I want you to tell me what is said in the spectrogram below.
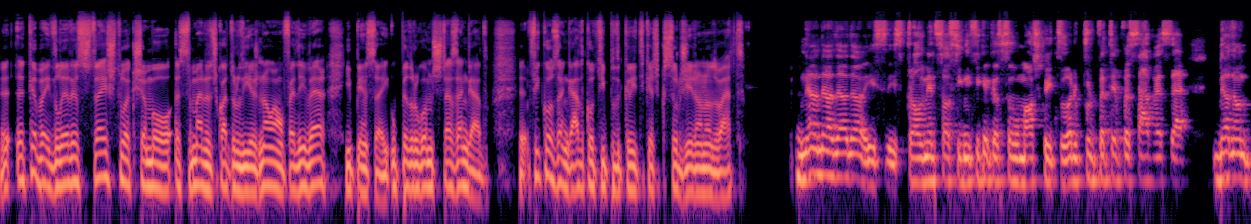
Eh, acabei de ler esse texto, a que chamou A Semana dos Quatro Dias Não é um Fediver, e pensei, o Pedro Gomes está zangado. Ficou zangado com o tipo de críticas que surgiram no debate? Não, não, não, não. Isso, isso provavelmente só significa que eu sou um mau escritor por ter passado essa. Não, não,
